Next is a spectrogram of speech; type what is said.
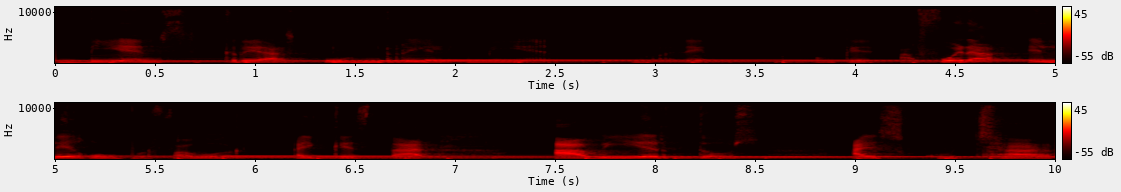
bien, si creas un reel bien, ¿vale? Aunque afuera el ego, por favor, hay que estar abiertos a escuchar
